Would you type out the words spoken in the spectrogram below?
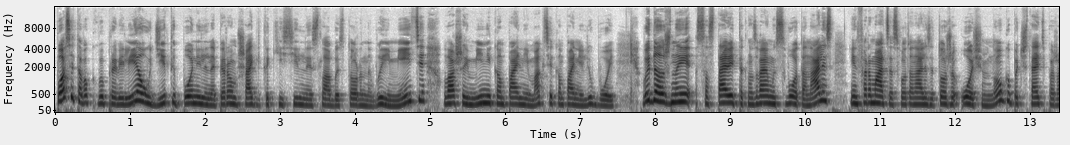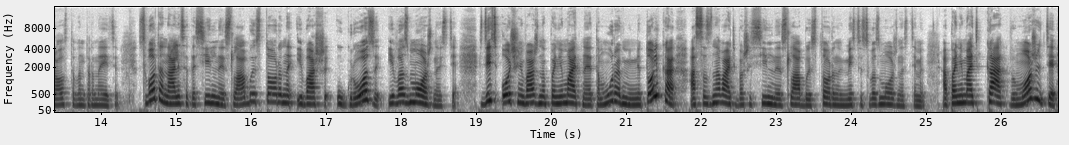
После того, как вы провели аудит и поняли на первом шаге, какие сильные и слабые стороны вы имеете в вашей мини-компании, макси-компании, любой, вы должны составить так называемый свод-анализ. Информации о свод-анализе тоже очень много, почитайте, пожалуйста, в интернете. Свод-анализ – это сильные и слабые стороны и ваши угрозы и возможности. Здесь очень важно понимать на этом уровне не только осознавать ваши сильные и слабые стороны вместе с возможностями, а понимать, как вы можете можете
